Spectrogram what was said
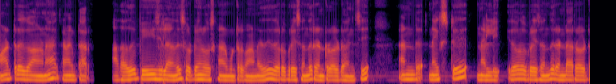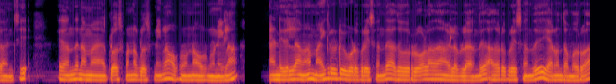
மாட்டுறதுக்கு வாங்கின கனெக்டார் அதாவது பிவிசியில் வந்து சொட்டிங் ரோஸ் கனெக்ட் பண்ணுறதுக்கு இதோட ப்ரைஸ் வந்து ரெண்டு ரூபா கிட்ட வந்துச்சு அண்டு நெக்ஸ்ட்டு நல்லி இதோட ப்ரைஸ் வந்து ரெண்டாயிரரூவா கிட்ட வந்துச்சு இதை வந்து நம்ம க்ளோஸ் பண்ணால் க்ளோஸ் பண்ணிக்கலாம் ஓப்பன் பண்ணால் ஓப்பன் பண்ணிக்கலாம். அண்ட் இது இல்லாமல் மைக்ரோ டியூபோட ப்ரைஸ் வந்து அது ஒரு ரோலாக தான் அவைலபிளாக இருந்து அதோட ப்ரைஸ் வந்து இரநூத்தம்பது ரூபா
